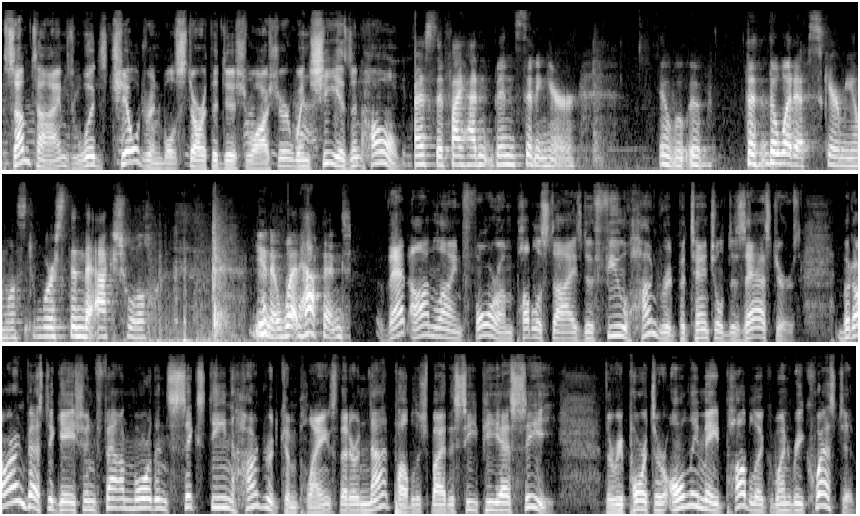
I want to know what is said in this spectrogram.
Sometimes Wood's children will start the dishwasher when she isn't home. if I hadn't been sitting here, it, w- it, the, the what ifs scare me almost worse than the actual, you know, what happened. That online forum publicized a few hundred potential disasters, but our investigation found more than 1,600 complaints that are not published by the CPSC. The reports are only made public when requested,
